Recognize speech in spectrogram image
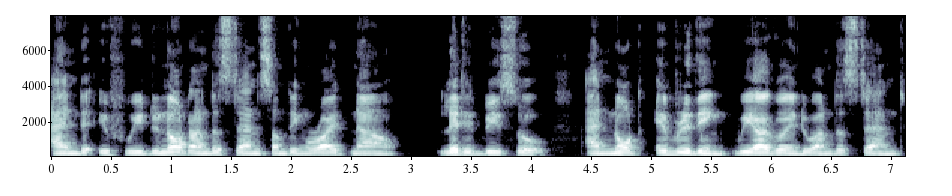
and if we do not understand something right now, let it be so. And not everything we are going to understand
